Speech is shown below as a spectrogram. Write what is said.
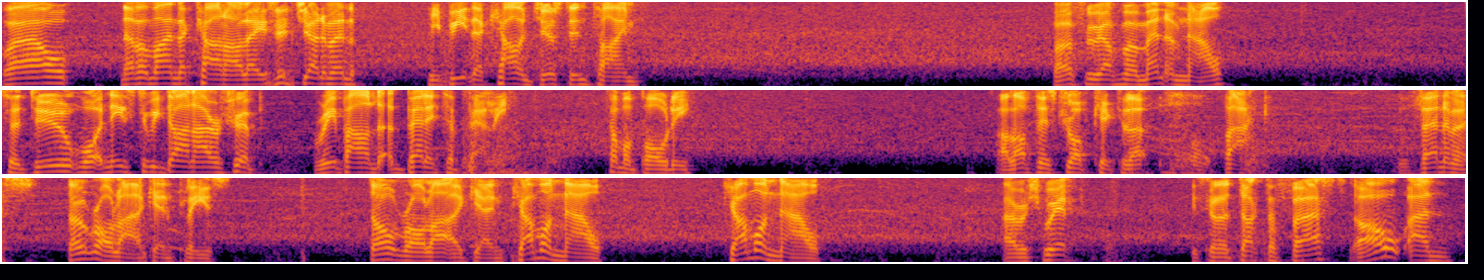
Well, never mind the count out, ladies and gentlemen. He beat the count just in time. Hopefully we have momentum now. To do what needs to be done, Irish Whip. Rebound belly to belly. Come on, Baldy. I love this drop kick to the oh, back. Venomous. Don't roll out again, please. Don't roll out again. Come on now. Come on now. Irish whip. He's going to duck the first. Oh, and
